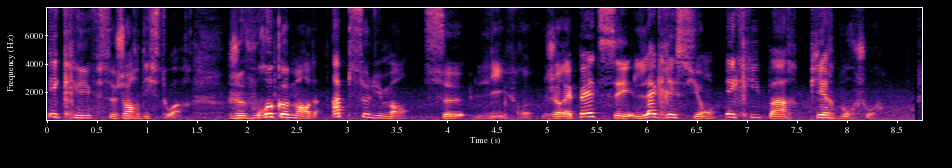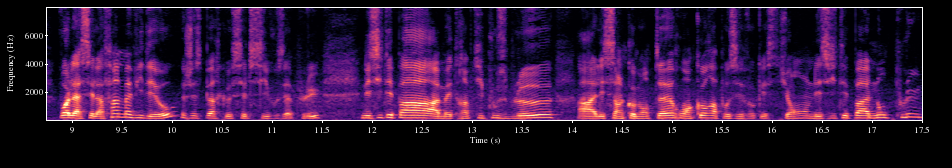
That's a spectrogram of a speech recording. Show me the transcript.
écrive ce genre d'histoire. Je vous recommande absolument ce livre. Je répète, c'est L'agression écrit par Pierre Bourgeois. Voilà, c'est la fin de ma vidéo. J'espère que celle-ci vous a plu. N'hésitez pas à mettre un petit pouce bleu, à laisser un commentaire ou encore à poser vos questions. N'hésitez pas non plus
